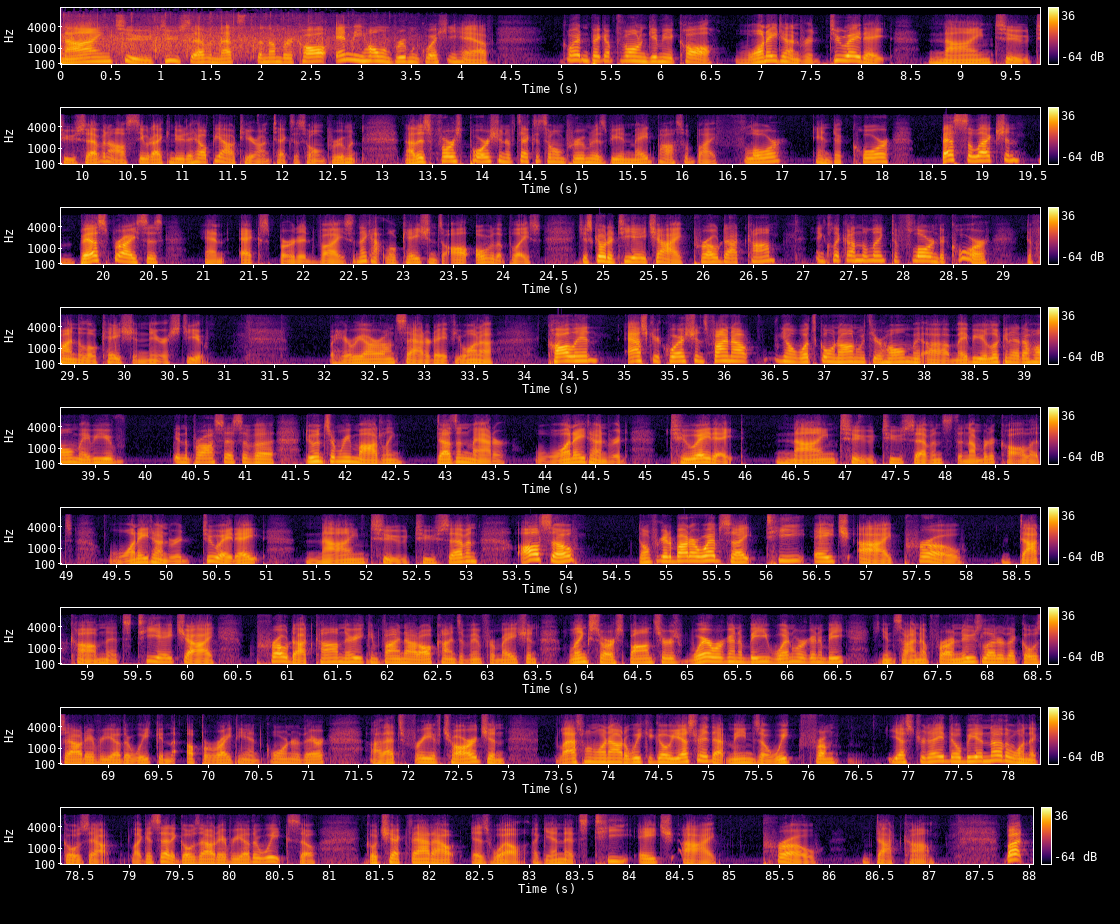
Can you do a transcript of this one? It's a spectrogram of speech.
9227. That's the number to call. Any home improvement question you have, go ahead and pick up the phone and give me a call. 1 800 288 9227. I'll see what I can do to help you out here on Texas Home Improvement. Now, this first portion of Texas Home Improvement is being made possible by Floor and Decor. Best selection, best prices, and expert advice. And they got locations all over the place. Just go to thipro.com and click on the link to Floor and Decor to find the location nearest you. But here we are on Saturday. If you want to call in, ask your questions, find out you know what's going on with your home. Uh, maybe you're looking at a home. Maybe you've in the process of uh, doing some remodeling. Doesn't matter. 1 800 288 9227 is the number to call. That's 1 800 288 9227. Also, don't forget about our website, thipro.com. That's thipro.com. There you can find out all kinds of information, links to our sponsors, where we're going to be, when we're going to be. You can sign up for our newsletter that goes out every other week in the upper right hand corner there. Uh, that's free of charge. And last one went out a week ago yesterday. That means a week from yesterday, there'll be another one that goes out. Like I said, it goes out every other week. So go check that out as well. Again, that's thipro.com. But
